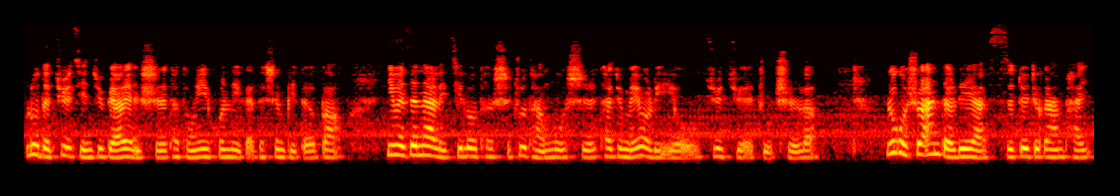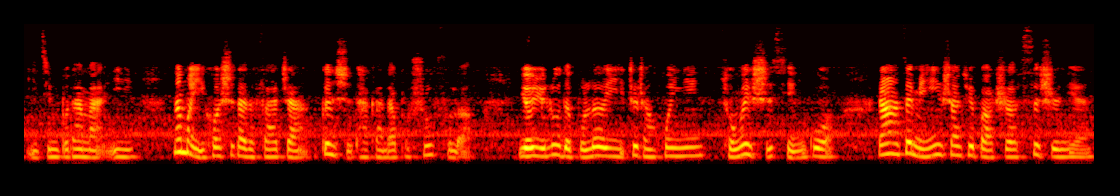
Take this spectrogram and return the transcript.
路的剧情去表演时，他同意婚礼改在圣彼得堡，因为在那里基洛特是驻堂牧师，他就没有理由拒绝主持了。如果说安德烈亚斯对这个安排已经不太满意，那么以后事态的发展更使他感到不舒服了。由于路的不乐意，这场婚姻从未实行过。然而在名义上却保持了四十年。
